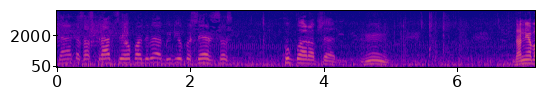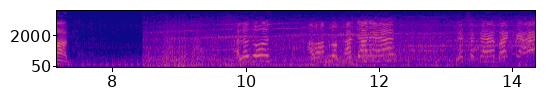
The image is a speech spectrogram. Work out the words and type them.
चैनल के सब्सक्राइब सेहो कर देबै आ वीडियो को शेयर खूब करब शेयर हम्म। धन्यवाद। हेलो दोस्त, अब हम लोग घर जा रहे हैं। देख सकते हैं बाइक पे है।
